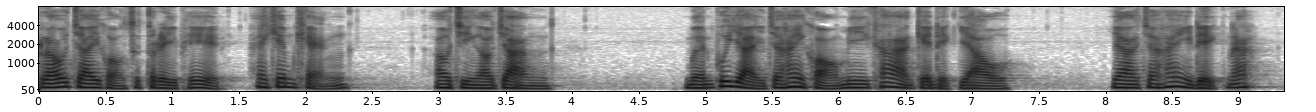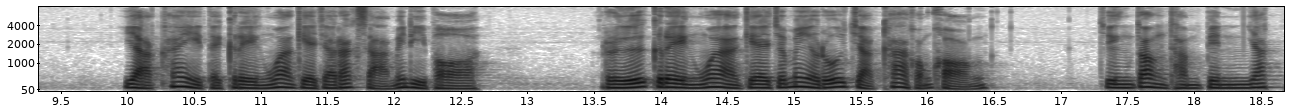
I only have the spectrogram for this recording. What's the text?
เร้าใจของสตรีเพศให้เข้มแข็ง เอาจริงเอาจัง เหมือนผู้ใหญ่จะให้ของมีค่าแก่เด็กเยาว์อยากจะให้เด็กนะ อยากให้แต่เกรงว่าแกจะรักษาไม่ดีพอ หรือเกรงว่าแกจะไม่รู้จักค่าของของ จึงต้องทำเป็นยักษ์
